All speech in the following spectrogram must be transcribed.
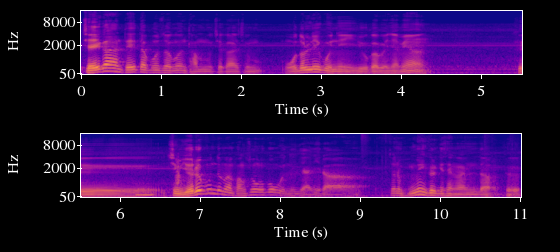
제가 한 데이터 분석은 다무 제가 지금 못 올리고 있는 이유가 왜냐면, 그, 지금 여러분들만 방송을 보고 있는 게 아니라, 저는 분명히 그렇게 생각합니다. 그,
